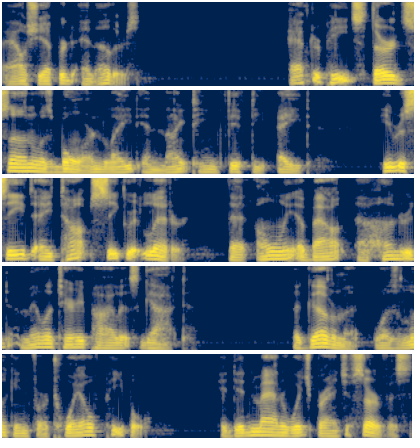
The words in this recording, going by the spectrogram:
Al Shepard, and others. After Pete's third son was born late in 1958, he received a top secret letter that only about a hundred military pilots got. The government was looking for 12 people, it didn't matter which branch of service,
